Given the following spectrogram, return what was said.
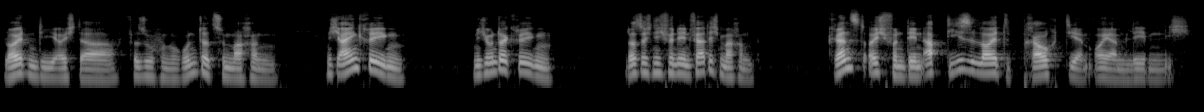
Leuten, die euch da versuchen runterzumachen, nicht einkriegen, nicht unterkriegen. Lasst euch nicht von denen fertig machen. Grenzt euch von denen ab. Diese Leute braucht ihr in eurem Leben nicht.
